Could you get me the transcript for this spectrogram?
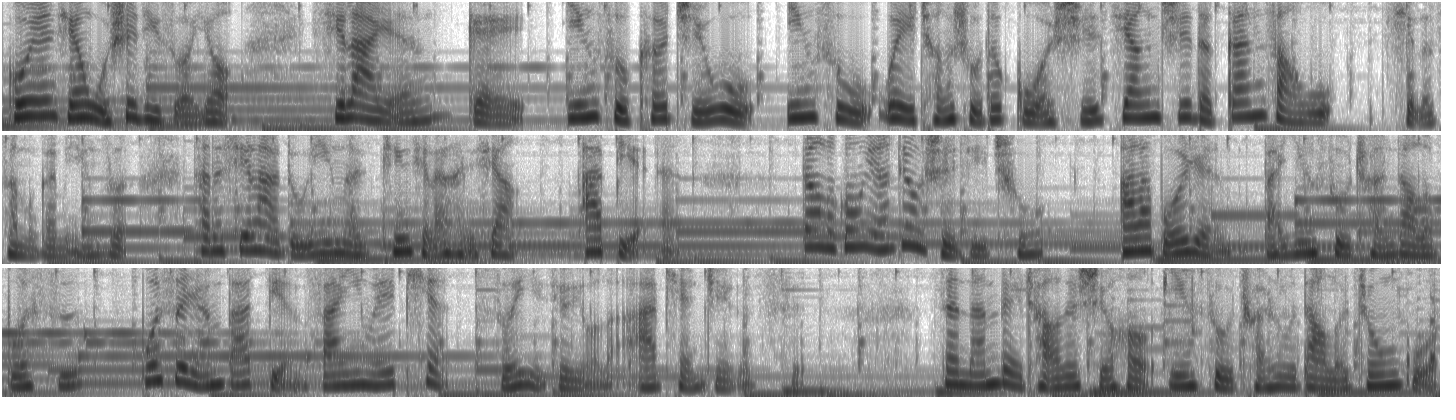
公元前五世纪左右，希腊人给罂粟科植物罂粟未成熟的果实浆汁的干燥物起了这么个名字。它的希腊读音呢，听起来很像阿扁。到了公元六世纪初，阿拉伯人把罂粟传到了波斯，波斯人把扁发音为片，所以就有了阿片这个词。在南北朝的时候，罂粟传入到了中国，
